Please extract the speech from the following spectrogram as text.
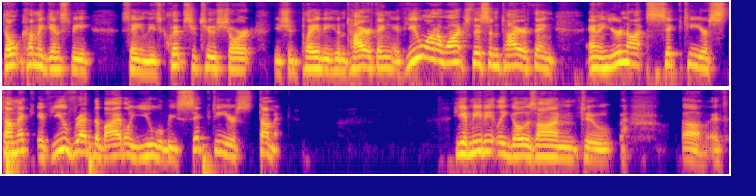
don't come against me saying these clips are too short. You should play the entire thing. If you want to watch this entire thing, and you're not sick to your stomach, if you've read the Bible, you will be sick to your stomach. He immediately goes on to, oh, it's,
